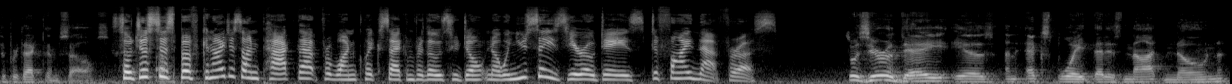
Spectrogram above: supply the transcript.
to protect themselves. So just as um, can I just unpack that for one quick second for those who don't know? When you say zero days, define that for us. So a zero day is an exploit that is not known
